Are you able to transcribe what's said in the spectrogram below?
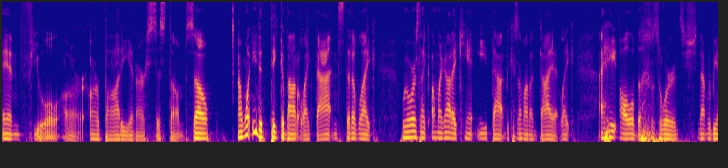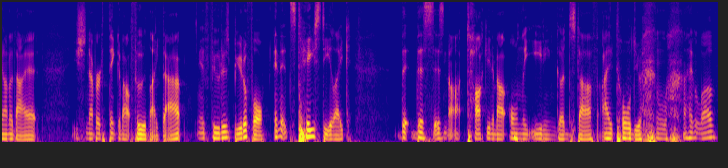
and fuel our, our body and our system. So I want you to think about it like that instead of like, we always like, oh my God, I can't eat that because I'm on a diet. Like, I hate all of those words. You should never be on a diet. You should never think about food like that. And food is beautiful and it's tasty. Like, th- this is not talking about only eating good stuff. I told you, I love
